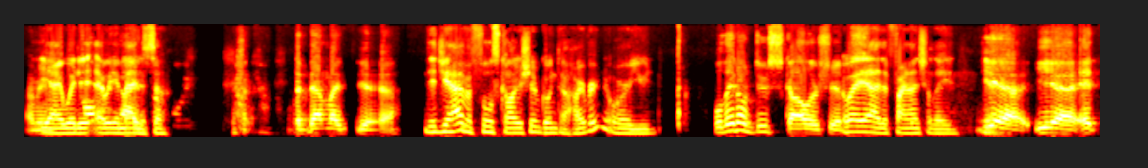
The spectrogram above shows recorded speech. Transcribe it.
i mean yeah, I would I would imagine so. but that might yeah Did you have a full scholarship going to Harvard, or you? well they don't do scholarships Oh yeah, the financial aid. yeah yeah, it,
